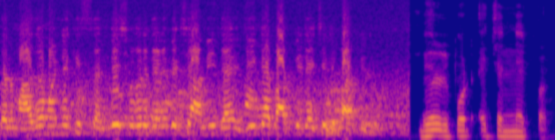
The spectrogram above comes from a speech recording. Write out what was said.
तर माझं म्हणणं आहे की संदेश वगैरे देण्यापेक्षा आम्ही जी काय बातमी द्यायची ती बातमी देऊ bureau report H N network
